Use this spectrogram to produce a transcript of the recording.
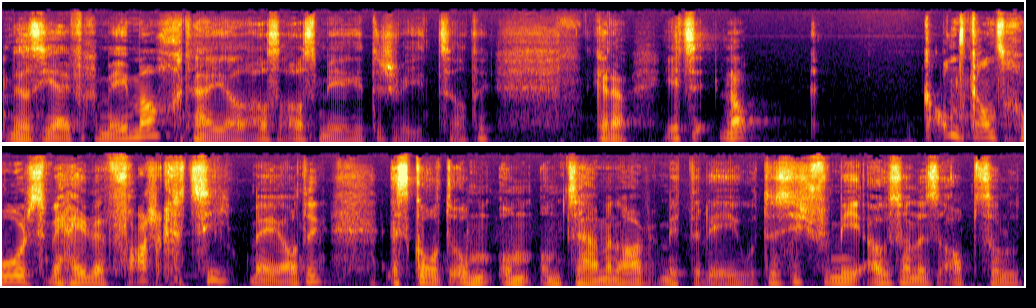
weil sie einfach mehr Macht haben als, als wir in der Schweiz. Oder? Genau. Jetzt noch ganz, ganz kurz, wir haben fast keine Zeit mehr. Oder? Es geht um, um, um Zusammenarbeit mit der EU. Das ist für mich auch so ein absolut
